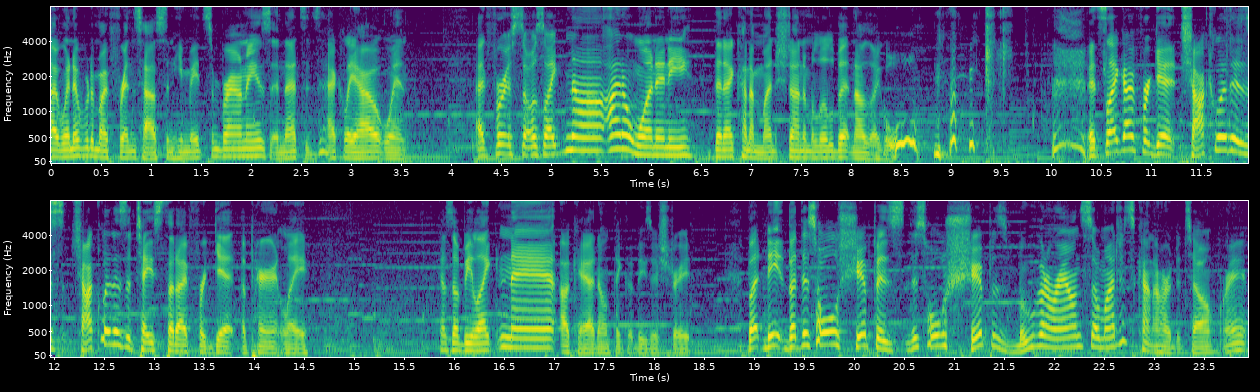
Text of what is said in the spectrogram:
I went over to my friend's house and he made some brownies and that's exactly how it went. At first I was like, no, I don't want any. Then I kind of munched on them a little bit and I was like, ooh. it's like I forget. Chocolate is, chocolate is a taste that I forget, apparently. Because I'll be like, nah. Okay, I don't think that these are straight. But but this whole ship is, this whole ship is moving around so much, it's kind of hard to tell, right?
